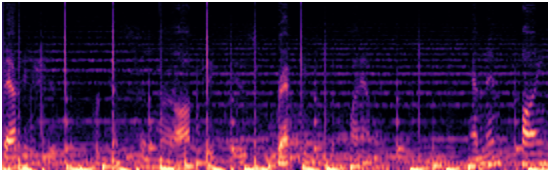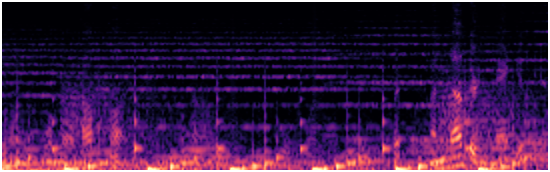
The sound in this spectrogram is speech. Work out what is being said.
fetishism for consumer objects is wrecking the. And then finally, well no, not finally, um, but another negative,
